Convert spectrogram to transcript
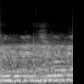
children, children.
